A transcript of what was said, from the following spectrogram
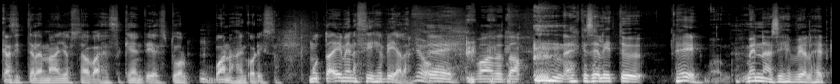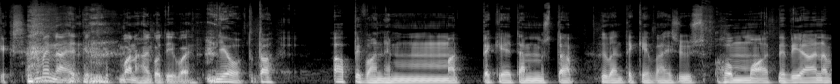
käsittelemään jossain vaiheessa kenties tuolla vanhainkodissa. Mutta ei mennä siihen vielä. Joo. Ei, vaan tota, ehkä se liittyy, Hei, mennään siihen vielä hetkeksi. No mennään hetken vanhainkotiin vai? Joo, tota, appivanhemmat tekee tämmöistä hyvän tekeväisyyshommaa, että ne vie aina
